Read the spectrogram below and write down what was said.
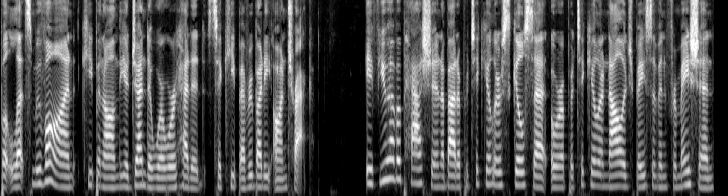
But let's move on, keeping on the agenda where we're headed to keep everybody on track. If you have a passion about a particular skill set or a particular knowledge base of information,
